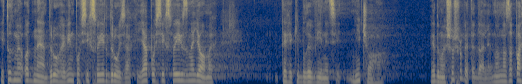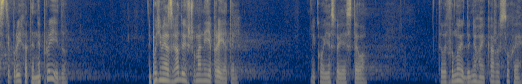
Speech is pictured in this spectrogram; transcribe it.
І тут ми одне, друге, він по всіх своїх друзях, я по всіх своїх знайомих, тих, які були в Вінниці. Нічого. Я думаю, що ж робити далі? Ну на запасці проїхати не проїду. І потім я згадую, що в мене є приятель, якого є своє СТО. Телефоную до нього і кажу: слухай,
